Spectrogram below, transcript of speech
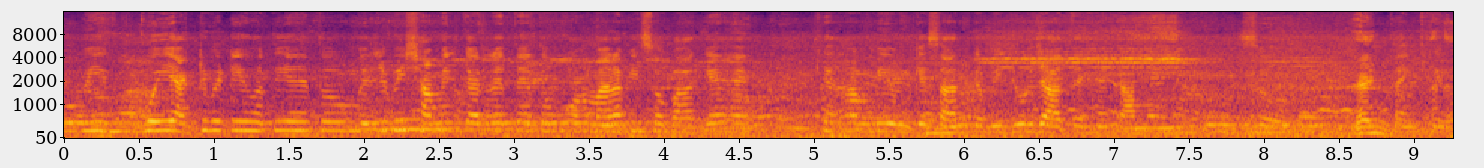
वो भी कोई एक्टिविटी होती है तो मुझे भी शामिल कर लेते हैं तो वो हमारा भी सौभाग्य है कि हम भी उनके साथ कभी जुड़ जाते हैं कामों में। सो थैंक यू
